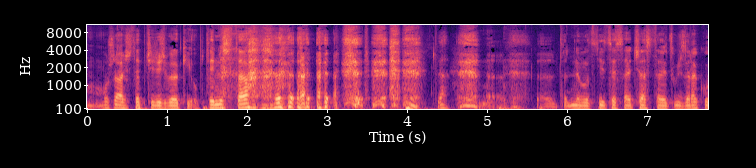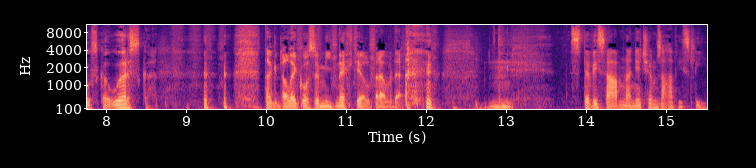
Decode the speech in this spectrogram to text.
možná, že jste příliš velký optimista. ta, ta nemocnice se začala stavit už z Rakouska, Uherska. tak daleko jsem mít nechtěl, pravda. Hmm. Jste vy sám na něčem závislý?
